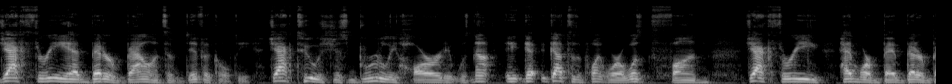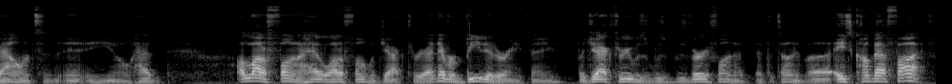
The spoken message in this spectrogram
Jak 3 had better balance of difficulty. Jak 2 was just brutally hard. It was not, it got, it got to the point where it wasn't fun. Jak 3 had more be better balance and, and, and, you know, had a lot of fun. I had a lot of fun with Jak 3. I never beat it or anything, but Jak 3 was, was, was very fun at, at the time. Uh, Ace Combat 5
